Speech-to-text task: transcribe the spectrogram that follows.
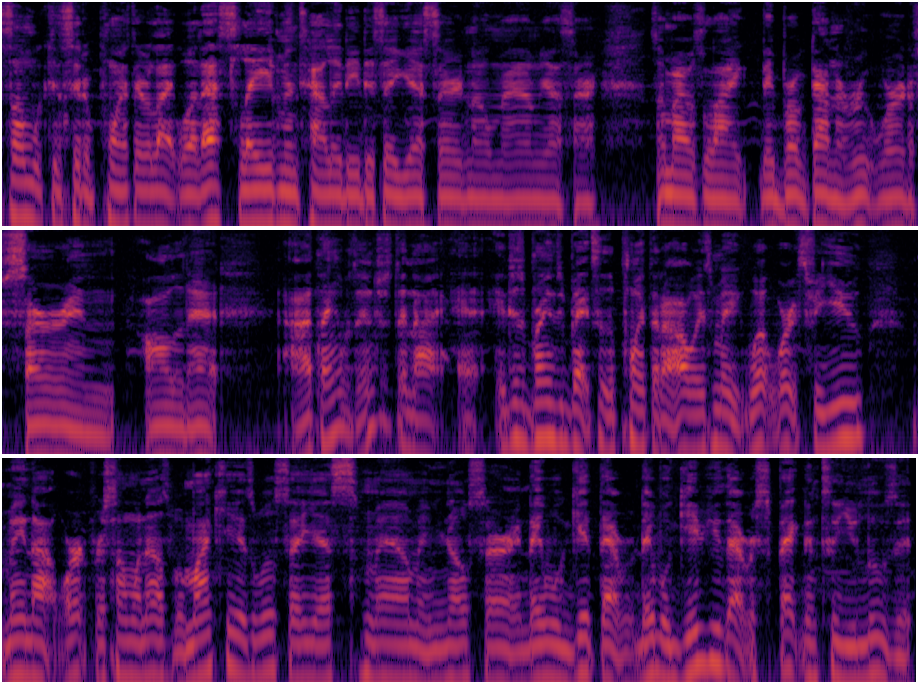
some would consider points. They were like, well, that's slave mentality to say yes, sir, no, ma'am, yes, sir. Somebody was like, they broke down the root word of sir and all of that. I think it was interesting. I, it just brings you back to the point that I always make. What works for you may not work for someone else, but my kids will say yes, ma'am, and no, sir, and they will get that. They will give you that respect until you lose it.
